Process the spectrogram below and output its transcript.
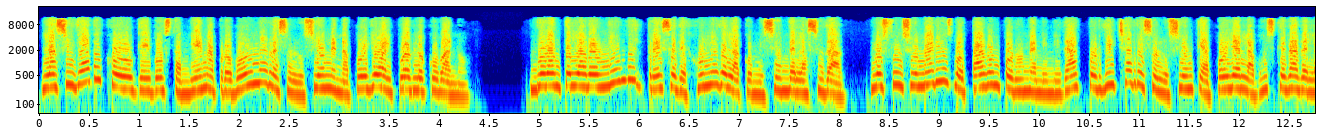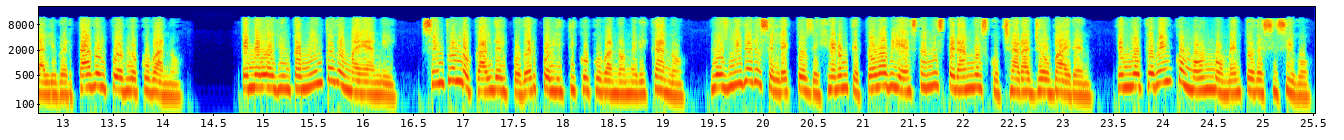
La ciudad de Coral también aprobó una resolución en apoyo al pueblo cubano. Durante la reunión del 13 de junio de la Comisión de la Ciudad, los funcionarios votaron por unanimidad por dicha resolución que apoya la búsqueda de la libertad del pueblo cubano. En el Ayuntamiento de Miami, centro local del poder político cubanoamericano, los líderes electos dijeron que todavía están esperando escuchar a Joe Biden, en lo que ven como un momento decisivo.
